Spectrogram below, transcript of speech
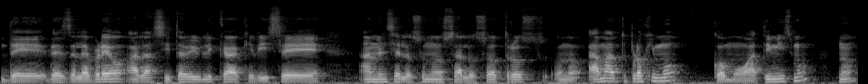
de, desde el hebreo a la cita bíblica que dice ámense los unos a los otros, o no, ama a tu prójimo como a ti mismo, ¿no?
